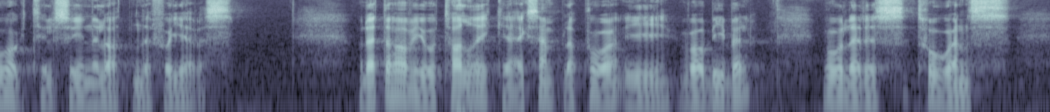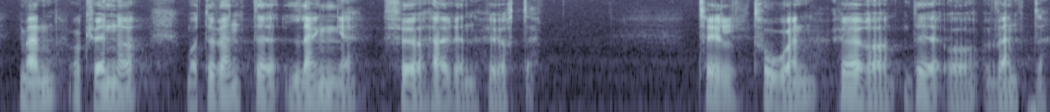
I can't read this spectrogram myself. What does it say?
og tilsynelatende forgjeves. Og Dette har vi jo tallrike eksempler på i vår bibel, hvorledes troens menn og kvinner måtte vente lenge før Herren hørte. Til troen hører det å vente.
